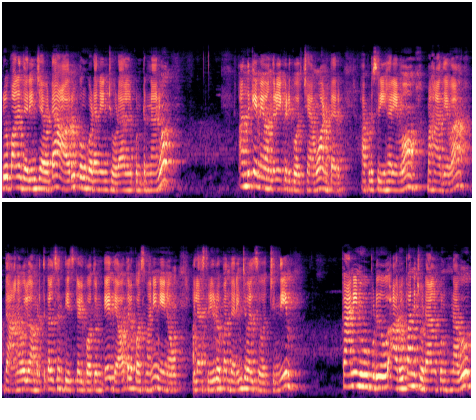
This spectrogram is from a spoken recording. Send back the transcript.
రూపాన్ని ధరించావట. ఆ రూపం కూడా నేను చూడాలనుకుంటున్నాను. అందుకే మేమందరం ఇక్కడికి వచ్చాము అంటారు. అప్పుడు శ్రీహరేమో మహాదేవ దానవులు అమృత కలసం తీసుకెళ్ళిపోతుంటే దేవతల కోసమని నేను ఇలా స్త్రీ రూపం ధరించవలసి వచ్చింది. కానీ నువ్వు ఇప్పుడు ఆ రూపాన్ని చూడాలనుకుంటున్నావు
